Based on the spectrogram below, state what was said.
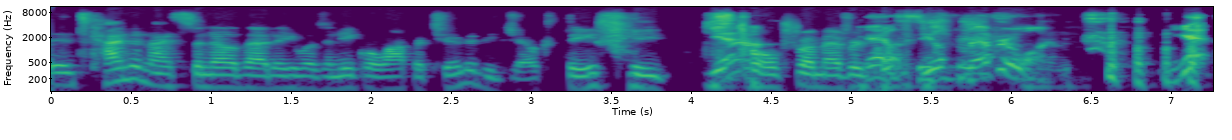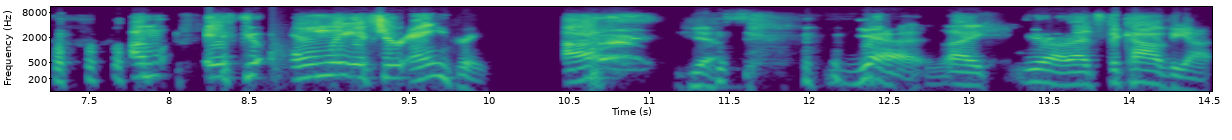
it's kind of nice to know that he was an equal opportunity joke thief. He Yeah. stole from Yeah, steal from everyone. yeah. Um, if you only if you're angry. Uh, Yes. yeah, like yeah, that's the caveat.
